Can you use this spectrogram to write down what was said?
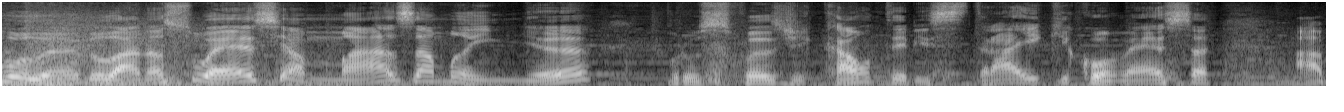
Rolando lá na Suécia, mas amanhã, para os fãs de Counter-Strike, começa a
